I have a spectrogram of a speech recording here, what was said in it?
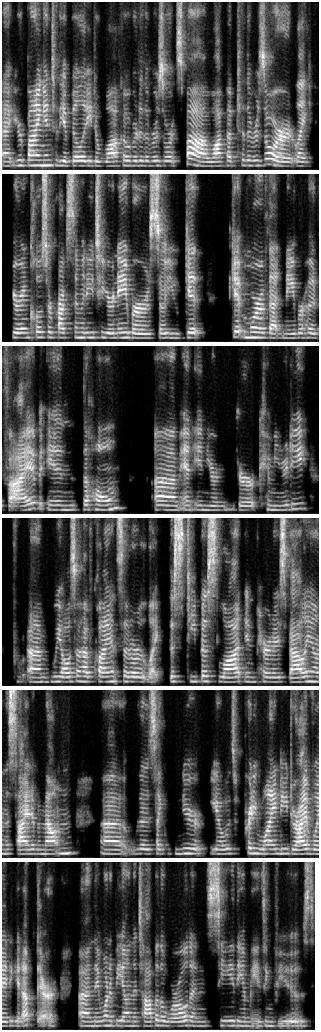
Uh, you're buying into the ability to walk over to the resort spa, walk up to the resort. Like you're in closer proximity to your neighbors, so you get get more of that neighborhood vibe in the home um, and in your your community. Um, we also have clients that are like the steepest lot in Paradise Valley on the side of a mountain. Uh, that's like near, you know, it's a pretty windy driveway to get up there. And they want to be on the top of the world and see the amazing views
